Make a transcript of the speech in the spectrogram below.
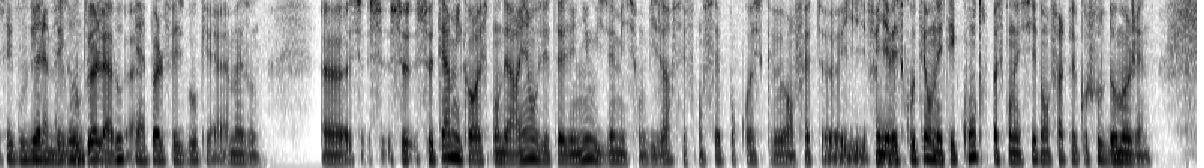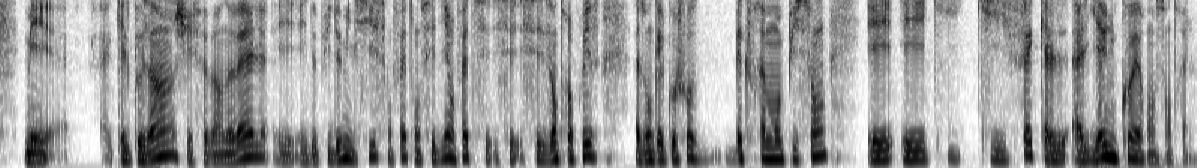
C'est Google, Amazon, Google, Facebook, Apple, Facebook et Amazon. Euh, ce, ce, ce, terme, il correspondait à rien aux États-Unis où ils disaient mais ils sont bizarres ces Français. Pourquoi est-ce que en fait, euh, il... enfin il y avait ce côté, on était contre parce qu'on essayait d'en faire quelque chose d'homogène. Mais euh, quelques-uns chez Faber Novel et, et, depuis 2006 en fait on s'est dit en fait ces entreprises elles ont quelque chose d'extrêmement puissant et, et qui, qui fait qu'il y a une cohérence entre elles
